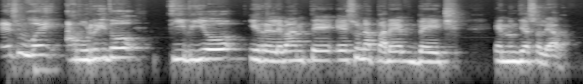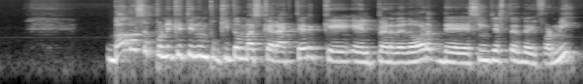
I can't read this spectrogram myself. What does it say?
es un güey aburrido, tibio, irrelevante. Es una pared beige en un día soleado. Vamos a poner que tiene un poquito más carácter que el perdedor de Sing Yesterday for Me,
